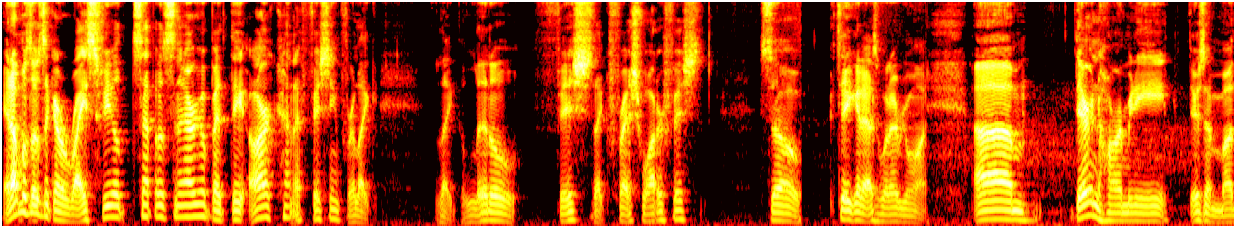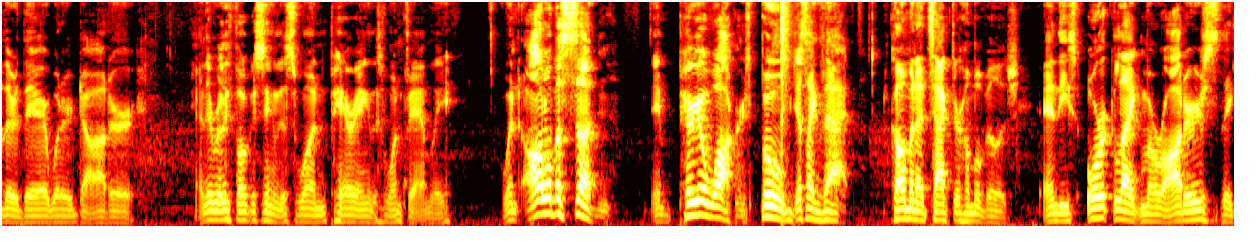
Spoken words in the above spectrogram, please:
It almost looks like a rice field type of scenario, but they are kind of fishing for like, like little fish, like freshwater fish. So take it as whatever you want. Um, they're in harmony. There's a mother there with her daughter, and they're really focusing this one pairing, this one family. When all of a sudden, Imperial walkers, boom, just like that, come and attack their humble village. And these orc-like marauders, they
